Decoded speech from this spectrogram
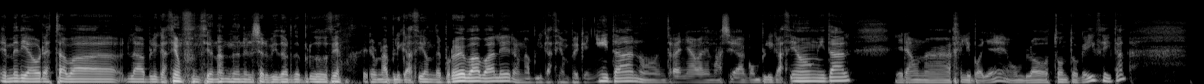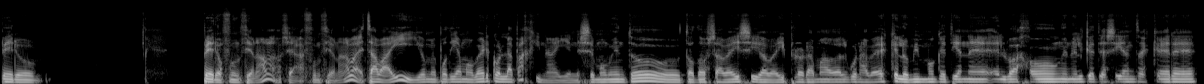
En media hora estaba la aplicación funcionando en el servidor de producción. Era una aplicación de prueba, ¿vale? Era una aplicación pequeñita, no entrañaba demasiada complicación y tal. Era una gilipollez, un blog tonto que hice y tal. Pero. Pero funcionaba, o sea, funcionaba, estaba ahí, yo me podía mover con la página y en ese momento todos sabéis si habéis programado alguna vez que lo mismo que tiene el bajón en el que te sientes que eres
